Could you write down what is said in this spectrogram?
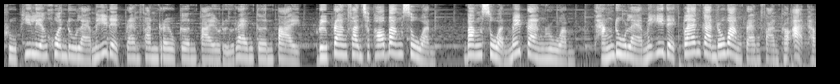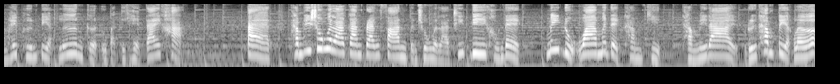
ครูพี่เลี้ยงควรดูแลไม่ให้เด็กแปรงฟันเร็วเกินไปหรือแรงเกินไป หรือแปรงฟันเฉพาะบางส่วน บางส่วนไม่แปรงรวม ทั้งดูแลไม่ให้เด็กแกล้งกันระหว่างแปรงฟัน เพราะอาจทำให้พื้นเปียกลื่นเกิดอุบัติเหตุได้ค่ะ 8. ทำให้ช่วงเวลาการแปรงฟันเป็นช่วงเวลาที่ดีของเด็ก ไม่ดุว่าเมื่อเด็กทำผิดทำไม่ได้ หรือทำเปียกเลอะ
